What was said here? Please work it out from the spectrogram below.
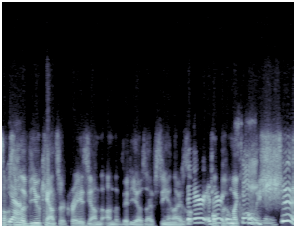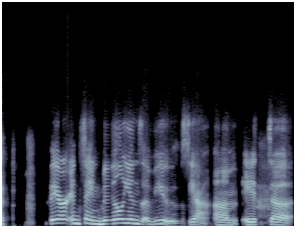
Some, Yeah. some of the view counts are crazy on the on the videos I've seen. I was they're they're I'm like, holy shit! they are insane. Millions of views. Yeah. Um. It. uh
